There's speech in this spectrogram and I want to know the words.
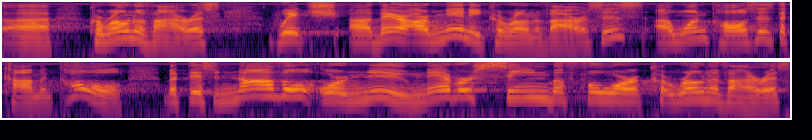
uh, coronavirus which uh, there are many coronaviruses. Uh, one causes the common cold. But this novel or new, never seen before coronavirus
